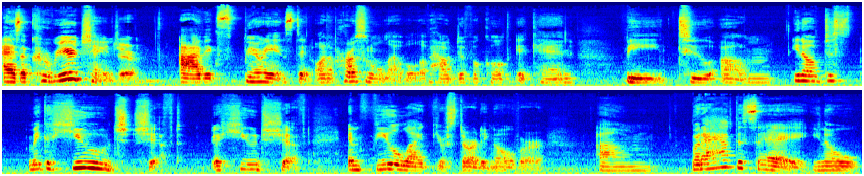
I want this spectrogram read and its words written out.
as a career changer, I've experienced it on a personal level of how difficult it can be to, um, you know, just make a huge shift, a huge shift, and feel like you're starting over. Um, but I have to say, you know,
